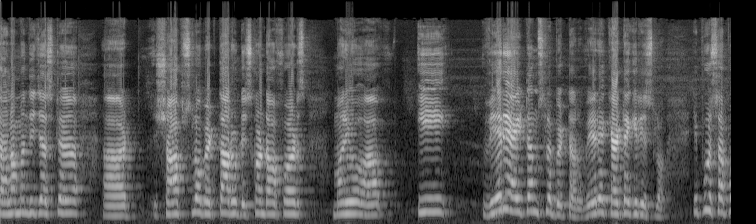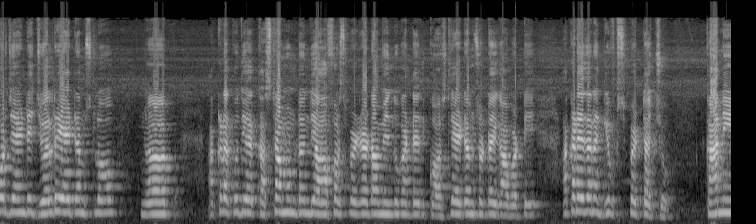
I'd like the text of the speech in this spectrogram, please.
చాలామంది జస్ట్ షాప్స్లో పెడతారు డిస్కౌంట్ ఆఫర్స్ మరియు ఈ వేరే ఐటమ్స్లో పెట్టారు వేరే కేటగిరీస్లో. ఇప్పుడు సపోర్ట్ చేయండి. జ్యువెలరీ ఐటమ్స్లో అక్కడ కొద్దిగా కష్టం ఉంటుంది. ఆఫర్స్ పెట్టడం ఎందుకంటే అది కాస్ట్లీ ఐటమ్స్ ఉంటాయి కాబట్టి అక్కడ ఏదైనా గిఫ్ట్స్ పెట్టచ్చు. కానీ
